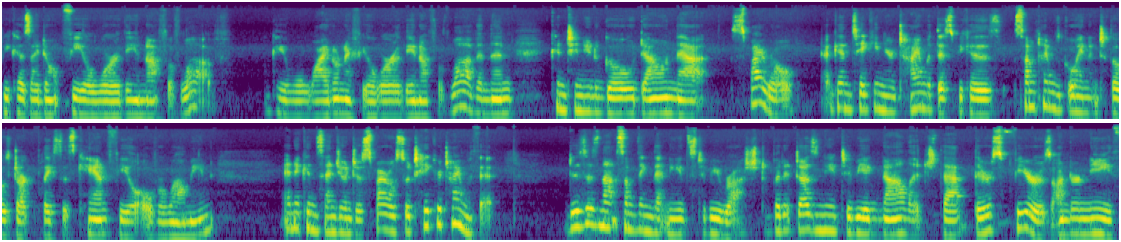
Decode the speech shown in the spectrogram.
Because I don't feel worthy enough of love. Okay, well, why don't I feel worthy enough of love? And then continue to go down that spiral. Again, taking your time with this because sometimes going into those dark places can feel overwhelming and it can send you into a spiral. So take your time with it this is not something that needs to be rushed, but it does need to be acknowledged that there's fears underneath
